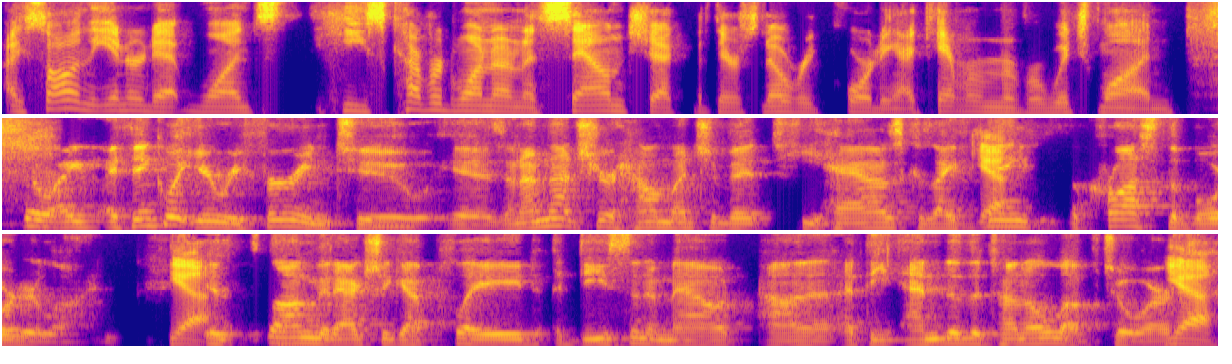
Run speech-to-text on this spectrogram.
I saw on the internet once he's covered one on a sound check, but there's no recording. I can't remember which one. So I, I think what you're referring to is, and I'm not sure how much of it he has, because I think yeah. across the borderline. Yeah, is a song that actually got played a decent amount uh, at the end of the Tunnel Love Tour. Yeah,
